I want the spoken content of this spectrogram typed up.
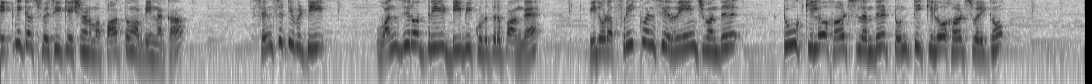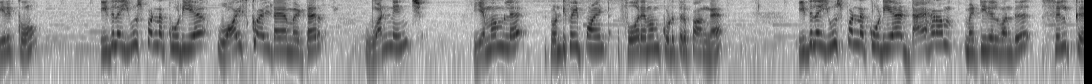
டெக்னிக்கல் ஸ்பெசிஃபிகேஷனை நம்ம பார்த்தோம் அப்படின்னாக்கா sensitivity one zero three dB கொடுத்துருப்பாங்க. இதோட ஃப்ரீக்வன்சி ரேஞ்ச் வந்து டூ கிலோ ஹர்ட்ஸ்லேருந்து டுவெண்ட்டி கிலோ ஹர்ட்ஸ் வரைக்கும் இருக்கும். இதில் யூஸ் பண்ணக்கூடிய voice coil diameter one inch எம்எம்மில் டுவெண்ட்டி ஃபைவ் பாயிண்ட் ஃபோர் எம்எம் கொடுத்துருப்பாங்க. இதில் யூஸ் பண்ணக்கூடிய டயக்ராம் மெட்டீரியல் வந்து சில்க்கு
